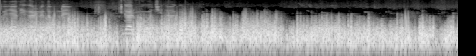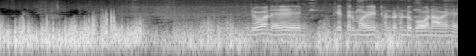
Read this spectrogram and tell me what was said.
તો જેથી કરીને તમને ગરમી ઓછી લાગે. જોવો ને, ખેતરમાં એ ઠંડો ઠંડો પવન આવે છે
